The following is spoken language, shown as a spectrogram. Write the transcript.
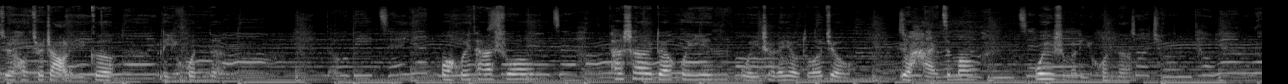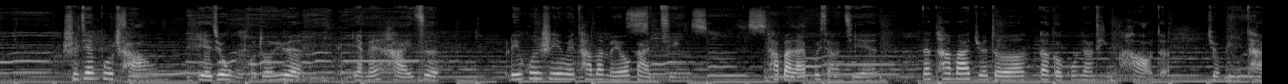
最后却找了一个离婚的。我回他说，他上一段婚姻维持了有多久？有孩子吗？为什么离婚呢？时间不长，也就五个多月，也没孩子。离婚是因为他们没有感情。他本来不想结，但他妈觉得那个姑娘挺好的，就逼他。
